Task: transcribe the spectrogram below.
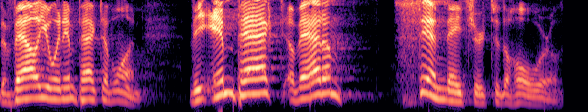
the value and impact of one. The impact of Adam, sin nature to the whole world.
